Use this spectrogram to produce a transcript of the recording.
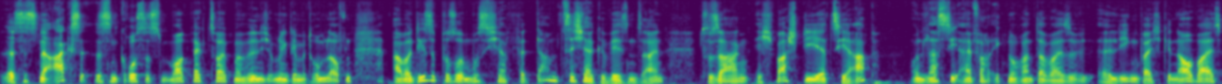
das ist eine Axt, das ist ein großes Mordwerkzeug, man will nicht unbedingt damit rumlaufen, aber diese Person muss sich ja verdammt sicher gewesen sein, zu sagen, ich wasche die jetzt hier ab und lass die einfach ignoranterweise äh, liegen, weil ich genau weiß,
